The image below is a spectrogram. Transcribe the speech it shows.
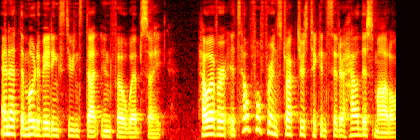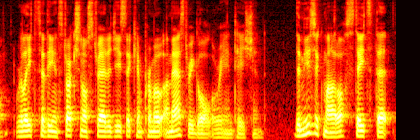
and at the motivatingstudents.info website. However, it's helpful for instructors to consider how this model relates to the instructional strategies that can promote a mastery goal orientation. The music model states that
